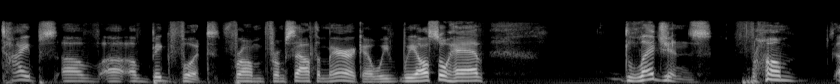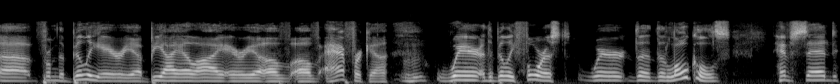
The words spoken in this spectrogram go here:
types of uh, of Bigfoot from from South America. We we also have legends from uh, from the Bili area, B I L I area of of Africa, Mhm. where the Bili Forest, where the the locals have said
